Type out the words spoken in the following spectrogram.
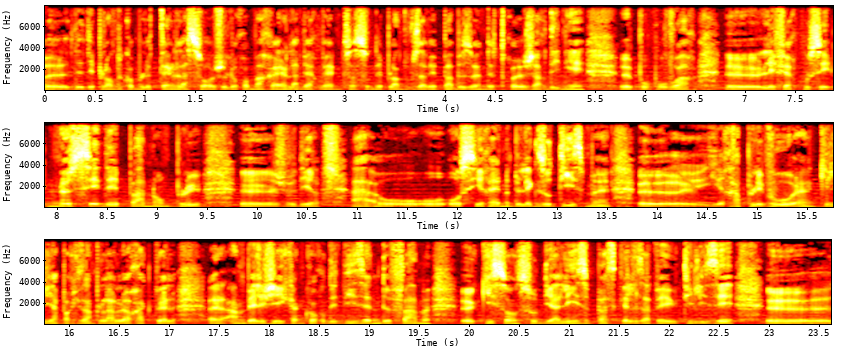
euh, des, plantes comme le thym, la sauge, le romarin, la verveine, ce sont des plantes, vous n'avez pas besoin d'être jardinier euh, pour pouvoir les faire pousser. Ne cédez pas non plus, je veux dire, aux, sirènes de l'exotisme. Hein. Rappelez-vous hein, qu'il y a par exemple à l'heure actuelle euh, en Belgique encore des dizaines de femmes euh, qui sont sous dialyse parce qu'elles avaient utilisé euh,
